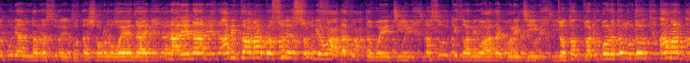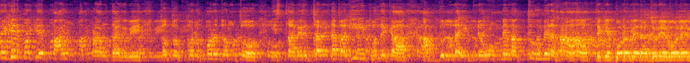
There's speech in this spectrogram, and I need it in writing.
তখনই আল্লাহ রাসূলের কথা স্মরণ হয়ে যায়। না রে না, আমি তো আমার রাসূলের সঙ্গে ওয়াদা মুক্ত হয়েছি। রাসূলকে তো আমি ওয়াদা করেছি। যতক্ষণ যতক্ষণ পর্যন্ত আমার দেহের মধ্যে প্রাণ থাকবে। ততক্ষণ পর্যন্ত ইসলামের জান্ডাবাহী পতাকা আব্দুল্লাহ ইবনে উম্মে মাকতুমের হাত থেকে পড়বে না জুড়ে বলেন।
